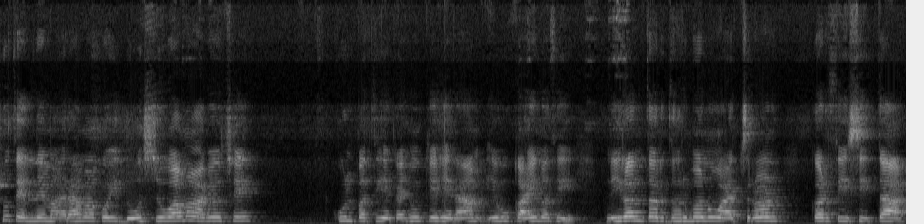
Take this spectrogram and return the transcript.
શું તેમને મારામાં કોઈ દોષ જોવામાં આવ્યો છે? કુલપતિએ કહ્યું કે, હે રામ, એવું કાંઈ નથી. નિરંતર ધર્મનું આચરણ કરતી સીતા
